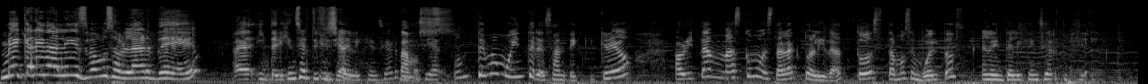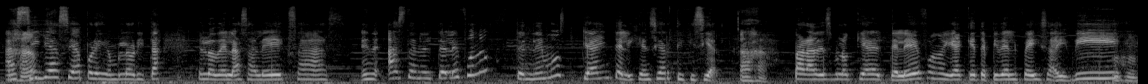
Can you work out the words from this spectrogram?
Mi querida Liz, vamos a hablar de eh, inteligencia artificial. Inteligencia Vamos. artificial. Un tema muy interesante que creo ahorita más como está la actualidad, todos estamos envueltos en la inteligencia artificial. Ajá. Así ya sea, por ejemplo, ahorita en lo de las Alexas, en- hasta en el teléfono tenemos ya inteligencia artificial Ajá. para desbloquear el teléfono, ya que te pide el Face ID. Ujú.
